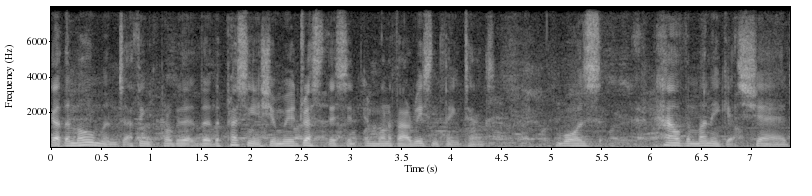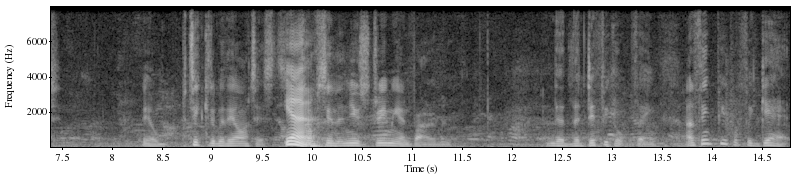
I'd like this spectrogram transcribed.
At the moment, I think probably the, the, the pressing issue, and we addressed this in, in one of our recent think tanks, was how the money gets shared. You know, particularly with the artists. Yeah. Obviously, in the new streaming environment, the the difficult thing. I think people forget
